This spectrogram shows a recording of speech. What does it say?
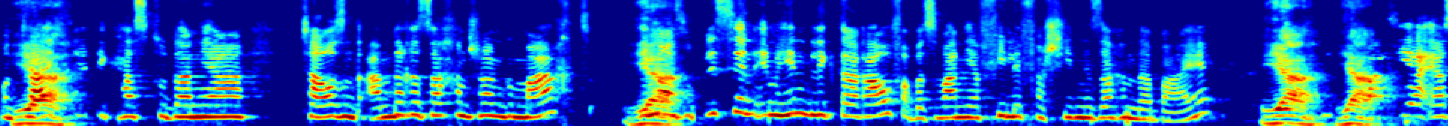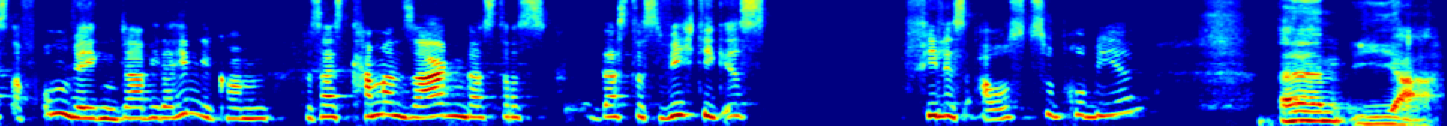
und ja. gleichzeitig hast du dann ja tausend andere Sachen schon gemacht ja. immer so ein bisschen im Hinblick darauf, aber es waren ja viele verschiedene Sachen dabei. Ja, ja. Du ja erst auf Umwegen da wieder hingekommen. Das heißt, kann man sagen, dass das, dass das wichtig ist, vieles auszuprobieren? Ähm, ja,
